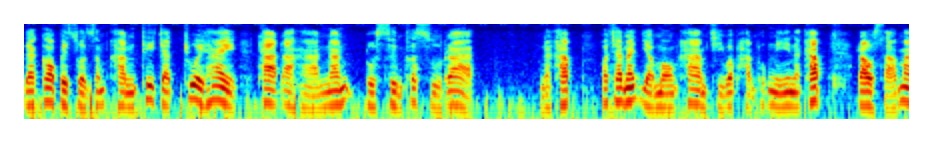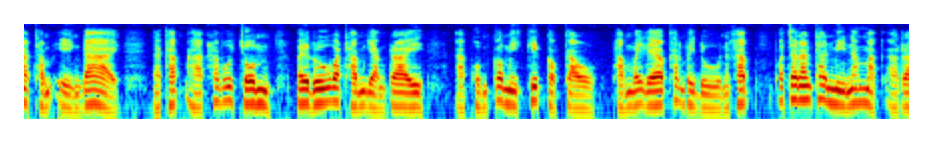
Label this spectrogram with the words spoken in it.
และก็เป็นส่วนสำคัญที่จะช่วยให้ธาตุอาหารนั้นดูดซึมเข้าสู่รากนะครับเพราะฉะนั้นอย่ามองข้ามชีวพันธุ์พวกนี้นะครับ เราสามารถทำเองได้นะครับ หากท่านผู้ชมไม่รู้ว่าทำอย่างไร ผมก็มีคลิปเก่าๆทำไว้แล้วขั้นไปดูนะครับ เพราะฉะนั้นท่านมีน้ำหมักอะไร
